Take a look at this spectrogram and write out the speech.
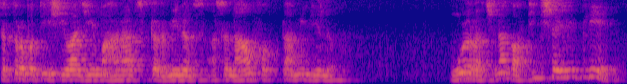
छत्रपती शिवाजी महाराज टर्मिनस असं नाव फक्त आम्ही दिलं. मूळ रचना गॉथिक शैलीतली आहे.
